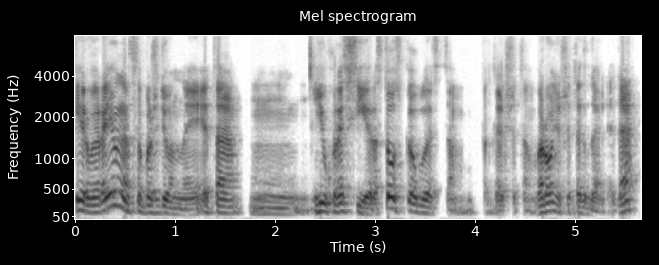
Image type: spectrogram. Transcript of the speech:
первые районы освобожденные, это юг России, Ростовская область, там, дальше там Воронеж и так далее, да.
